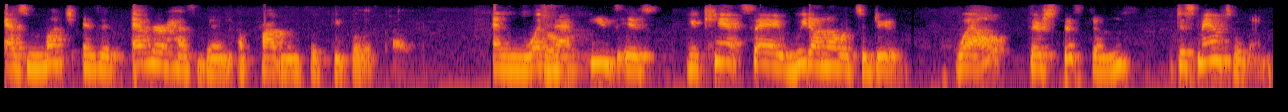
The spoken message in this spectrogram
as much as it ever has been a problem for people of color. And what so, that means is you can't say we don't know what to do. Well, their systems, dismantle them,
